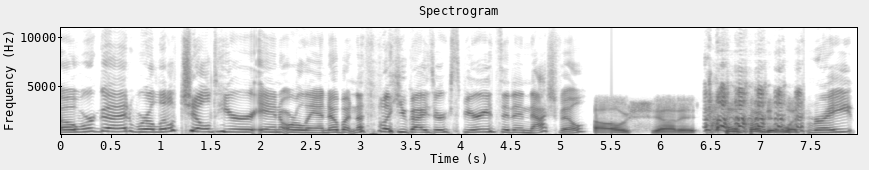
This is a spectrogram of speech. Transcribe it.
Oh, we're good. We're a little chilled here in Orlando, but nothing like you guys are experiencing in Nashville. Oh, shut it. what? Right?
